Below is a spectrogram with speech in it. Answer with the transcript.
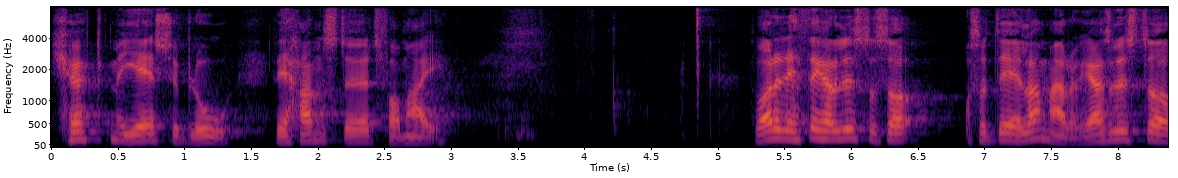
kjøpt med Jesu blod ved hans død for meg. Så var det dette jeg hadde lyst til å dele med dere. Jeg hadde lyst til å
